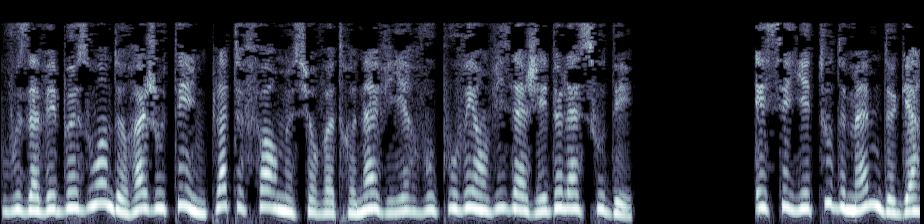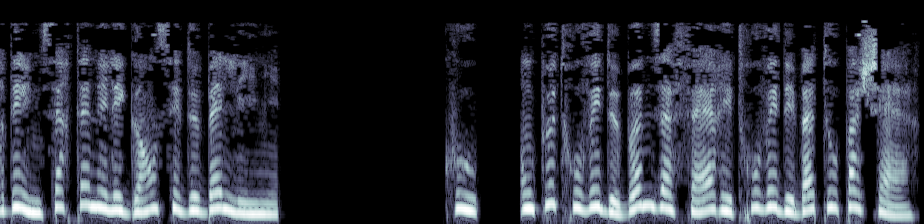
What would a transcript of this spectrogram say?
vous avez besoin de rajouter une plateforme sur votre navire vous pouvez envisager de la souder. Essayez tout de même de garder une certaine élégance et de belles lignes. Coût on peut trouver de bonnes affaires et trouver des bateaux pas chers.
